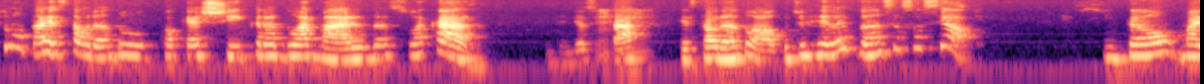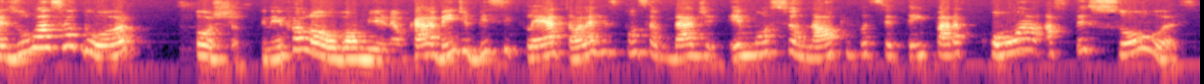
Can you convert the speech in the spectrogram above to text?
tu não está restaurando qualquer xícara do armário da sua casa, entendeu? Você está uhum restaurando algo de relevância social. Então, mas o laçador, poxa, que nem falou o Valmir, né? O cara vem de bicicleta, olha a responsabilidade emocional que você tem para com a, as pessoas.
